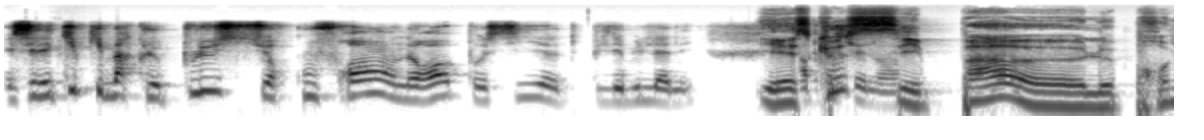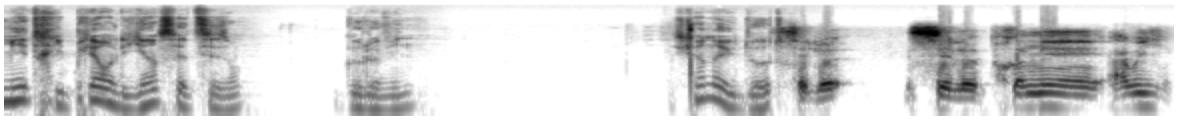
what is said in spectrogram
Et c'est l'équipe qui marque le plus sur coup franc en Europe aussi euh, depuis le début de l'année. Et est-ce que c'est pas euh, le premier triplé en Ligue 1 cette saison, Golovin? Est-ce qu'il y en a eu d'autres? C'est le, c'est le premier. Ah oui,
